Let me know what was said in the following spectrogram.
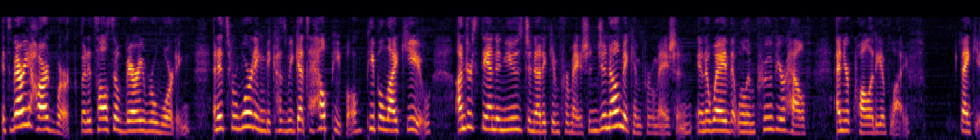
It's very hard work, but it's also very rewarding. And it's rewarding because we get to help people, people like you, understand and use genetic information, genomic information, in a way that will improve your health and your quality of life. Thank you.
